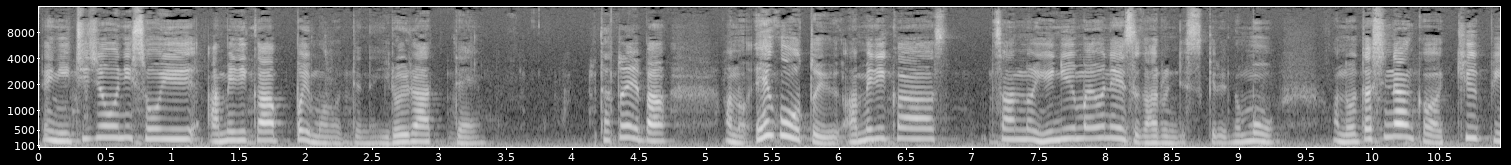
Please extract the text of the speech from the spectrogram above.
で日常にそういうアメリカっぽいものってねいろいろあって例えばあのエゴーというアメリカ産の輸入マヨネーズがあるんですけれどもあの私なんかはキューピ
